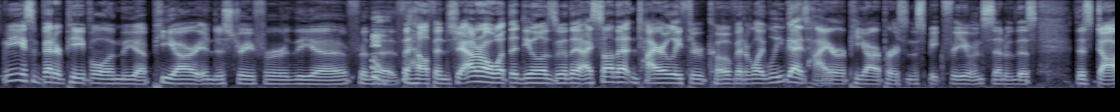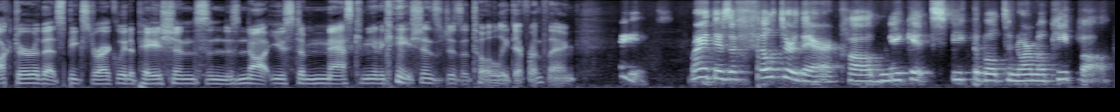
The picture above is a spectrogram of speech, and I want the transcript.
we need some better people in the uh, PR industry for the uh, for the, the health industry. I don't know what the deal is with it. I saw that entirely through COVID. I'm like, will you guys hire a PR person to speak for you instead of this this doctor that speaks directly to patients and is not used to mass communications, which is a totally different thing. Right. Right. There's a filter there called "Make It Speakable to Normal People,"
